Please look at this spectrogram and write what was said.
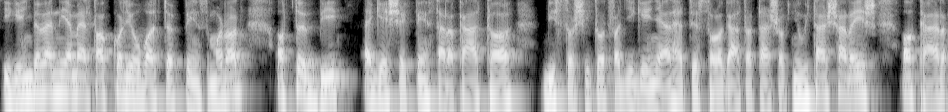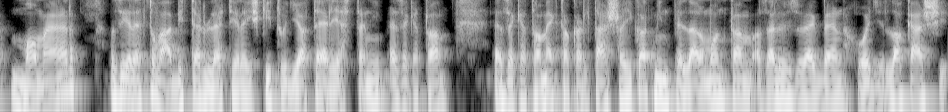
igénybe vennie, mert akkor jóval több pénz marad. A többi egészségpénztárak által biztosított vagy igényelhető szolgáltatások nyújtására is, akár ma már az élet további területére is ki tudja terjeszteni ezeket a, ezeket a megtakarításaikat, mint például mondtam az előzőekben, hogy lakás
